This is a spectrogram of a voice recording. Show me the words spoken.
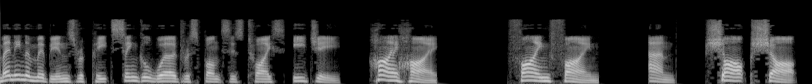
Many Namibians repeat single-word responses twice, e.g., hi hi, fine fine, and sharp sharp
